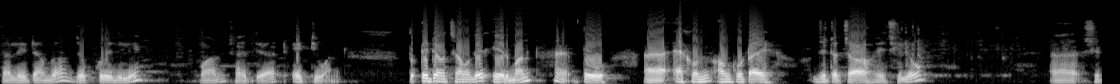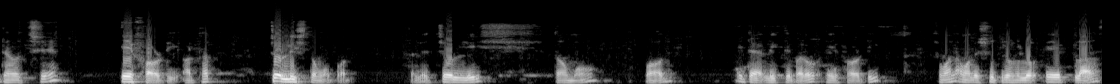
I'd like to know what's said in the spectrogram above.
তাহলে এটা আমরা যোগ করে দিলে ওয়ান ছয়, দুই, আট এইটটি ওয়ান তো এটা হচ্ছে আমাদের এর মান হ্যাঁ তো এখন অঙ্কটায় যেটা চাওয়া হয়েছিল সেটা হচ্ছে এ ফর্টি অর্থাৎ চল্লিশতম পদ। তাহলে চল্লিশতম পদ, এটা লিখতে পারো এ ফর্টি সমান আমাদের সূত্র হলো A plus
